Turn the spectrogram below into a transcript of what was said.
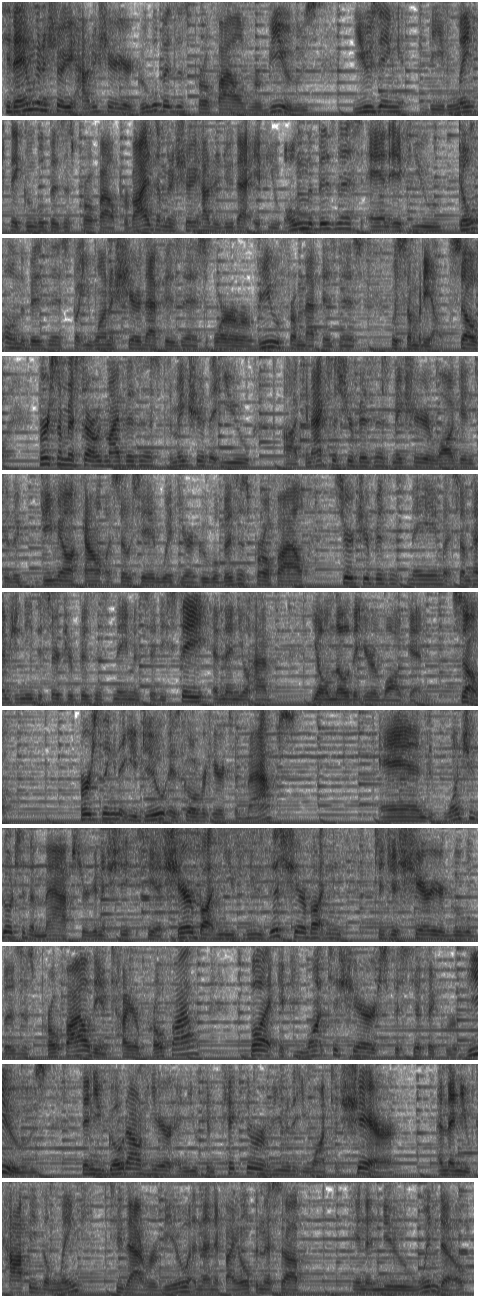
Today, I'm going to show you how to share your Google Business Profile reviews using the link that Google Business Profile provides. I'm going to show you how to do that if you own the business and if you don't own the business, but you want to share that business or a review from that business with somebody else. So, first, I'm going to start with my business to make sure that you uh, can access your business. Make sure you're logged into the Gmail account associated with your Google Business Profile. Search your business name. Sometimes you need to search your business name and city state, and then you'll have you'll know that you're logged in. So, First thing that you do is go over here to maps. And once you go to the maps, you're going to see a share button. You can use this share button to just share your Google Business profile, the entire profile. But if you want to share specific reviews, then you go down here and you can pick the review that you want to share. And then you copy the link to that review. And then if I open this up in a new window,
